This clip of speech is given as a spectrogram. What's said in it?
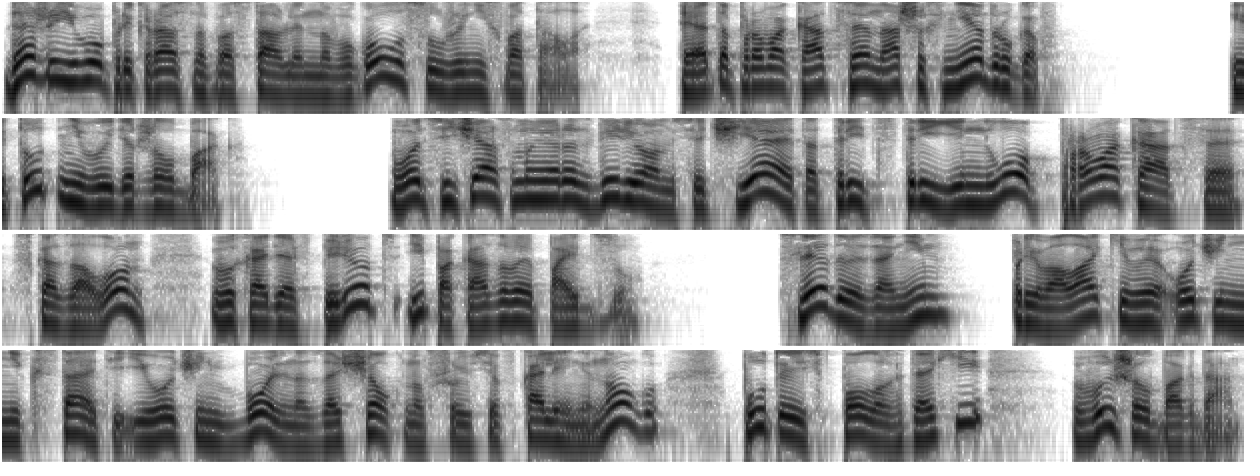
Даже его прекрасно поставленного голоса уже не хватало. «Это провокация наших недругов!» И тут не выдержал Бак. «Вот сейчас мы и разберемся, чья это 33 яньло провокация», — сказал он, выходя вперед и показывая пайдзу. Следуя за ним, приволакивая очень не кстати и очень больно защелкнувшуюся в колени ногу, путаясь в полах дахи, вышел Богдан.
